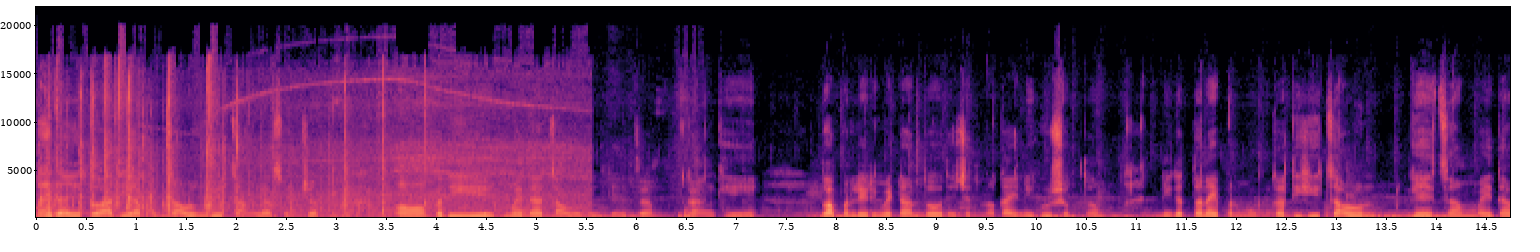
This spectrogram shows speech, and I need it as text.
मैदा येतो आधी आपण चाळून घेऊ चांगला स्वच्छ. कधी मैदा चाळून घ्यायचा कारण की तो आपण रेडीमेड आणतो त्याच्यातनं काही निघू शकतं. निघत तर नाही पण मग कधीही चाळून घ्यायचा मैदा.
